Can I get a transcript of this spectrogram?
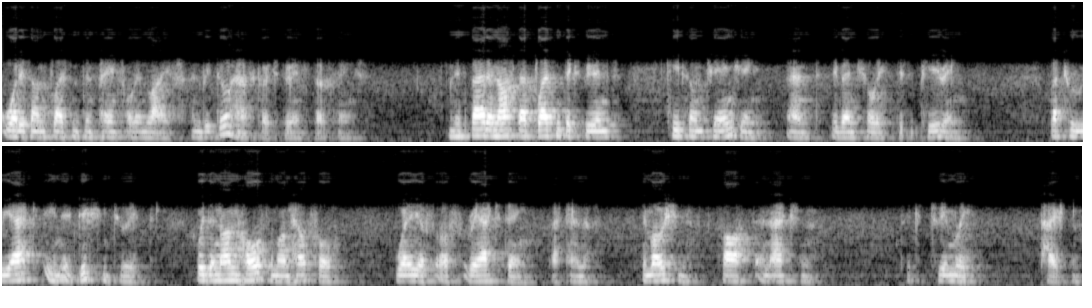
what is unpleasant and painful in life, and we do have to experience those things. And it's bad enough that pleasant experience keeps on changing and eventually disappearing. But to react in addition to it with an unwholesome, unhelpful way of, of reacting, that kind of emotion, thought, and action, it's extremely tiresome.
